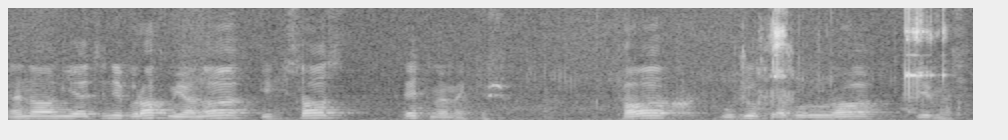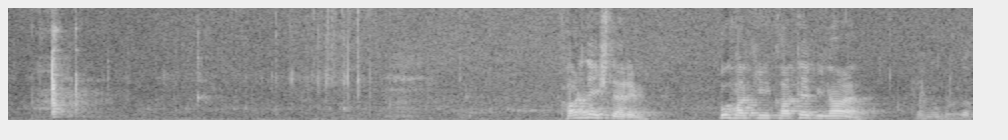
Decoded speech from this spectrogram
enaniyetini bırakmayana ihsas etmemektir. Ta ucub ve gurura girmesin. Kardeşlerim, bu hakikate binaen Efendim burada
